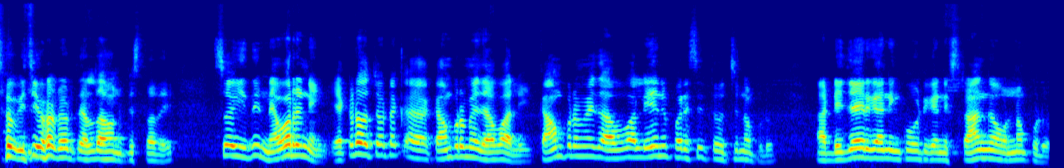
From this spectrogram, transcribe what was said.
సో విజయవాడ వెళ్దాం అనిపిస్తుంది. సో ఇది నెవర్ ఎండింగ్ ఎక్కడో చోట కాంప్రమైజ్ అవ్వాలి. కాంప్రమైజ్ అవ్వలేని పరిస్థితి వచ్చినప్పుడు ఆ డిజైర్ కానీ ఇంకోటి కానీ స్ట్రాంగ్గా ఉన్నప్పుడు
